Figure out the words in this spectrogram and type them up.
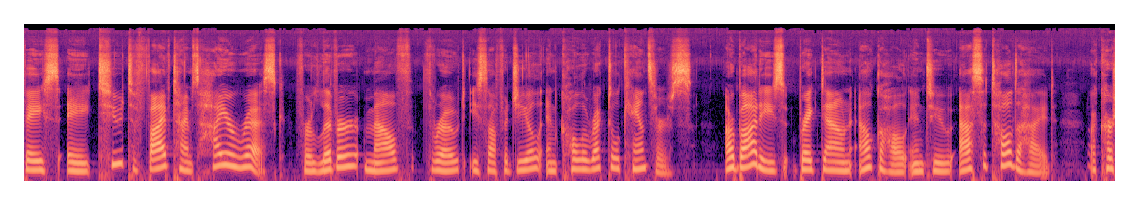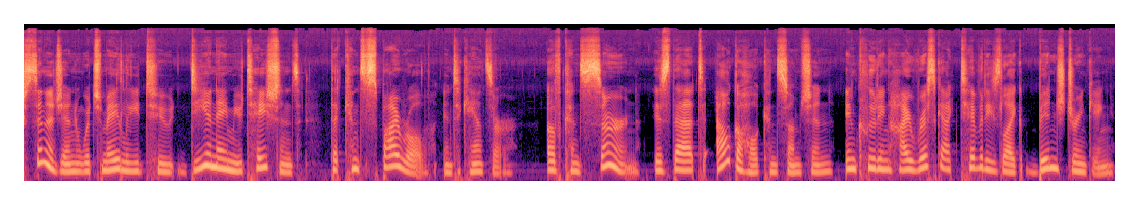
face a two to five times higher risk for liver, mouth, throat, esophageal, and colorectal cancers. Our bodies break down alcohol into acetaldehyde, a carcinogen which may lead to DNA mutations that can spiral into cancer. Of concern is that alcohol consumption, including high risk activities like binge drinking,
